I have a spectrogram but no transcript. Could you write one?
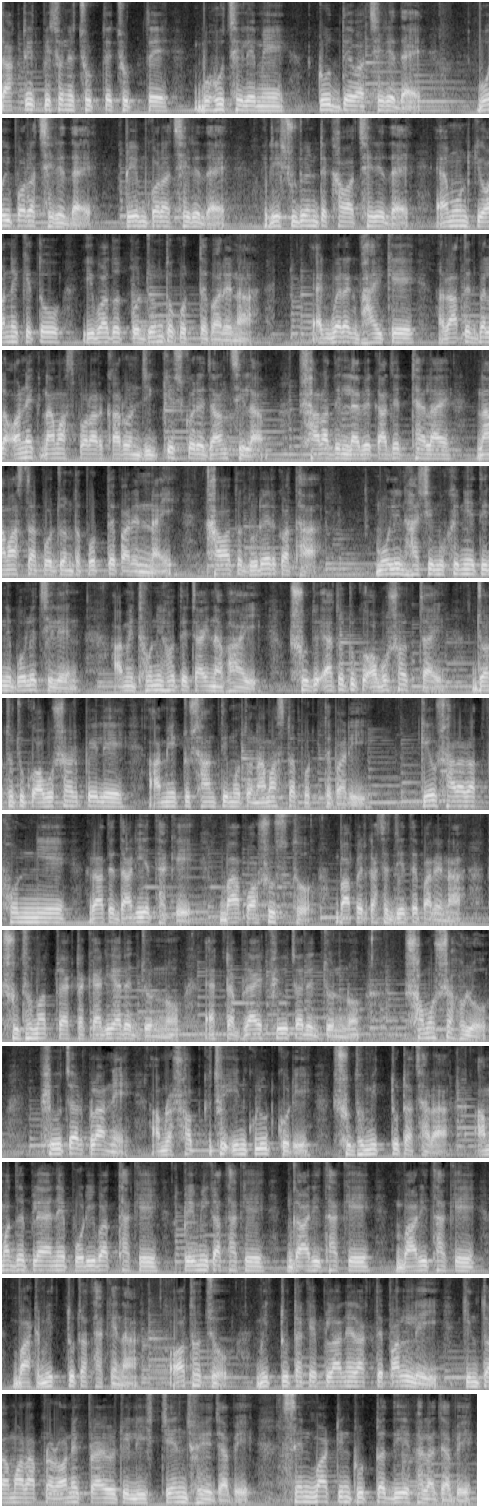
চাকরির পিছনে ছুটতে ছুটতে বহু ছেলে মেয়ে ট্যুর দেওয়া ছেড়ে দেয়, বই পড়া ছেড়ে দেয়, প্রেম করা ছেড়ে দেয়, রেস্টুরেন্টে খাওয়া ছেড়ে দেয়, এমনকি অনেকে তো ইবাদত পর্যন্ত করতে পারে না। একবার এক ভাইকে রাতের বেলা অনেক নামাজ পড়ার কারণ জিজ্ঞেস করে জানছিলাম, সারাদিন ল্যাবে কাজের ঠেলায় নামাজটা পর্যন্ত পড়তে পারেন নাই, খাওয়া তো দূরের কথা মলিন হাসি মুখে নিয়ে তিনি বলেছিলেন, আমি ধনী হতে চাই না ভাই, শুধু এতটুকু অবসর চাই, যতটুকু অবসর পেলে আমি একটু শান্তি মতো নামাজটা পড়তে পারি। কেউ সারা রাত ফোন নিয়ে রাতে দাঁড়িয়ে থাকে, বাপ অসুস্থ, বাপের কাছে যেতে পারে না, শুধুমাত্র একটা ক্যারিয়ারের জন্য, একটা ব্রাইট ফিউচারের জন্য। সমস্যা হলো ফিউচার প্ল্যানে আমরা সব কিছু ইনক্লুড করি, শুধু মৃত্যুটা ছাড়া। আমাদের প্ল্যানে পরিবার থাকে, প্রেমিকা থাকে, গাড়ি থাকে, বাড়ি থাকে বাট মৃত্যুটা থাকে না। অথচ মৃত্যুটাকে প্ল্যানে রাখতে পারলেই কিন্তু আমার, আপনার অনেক প্রায়োরিটি লিস্ট চেঞ্জ হয়ে যাবে। সেন্ট মার্টিন ট্যুরটা দিয়ে ফেলা যাবে।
